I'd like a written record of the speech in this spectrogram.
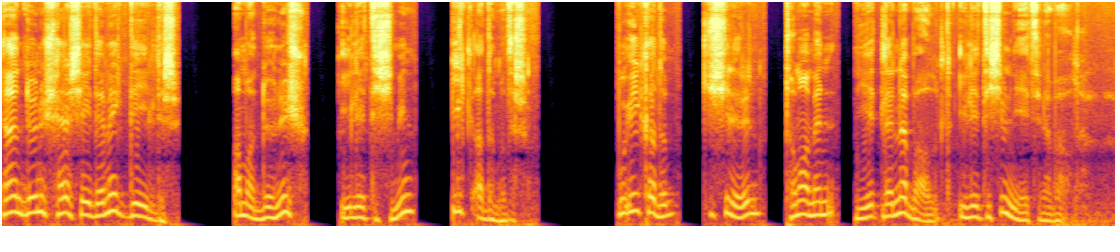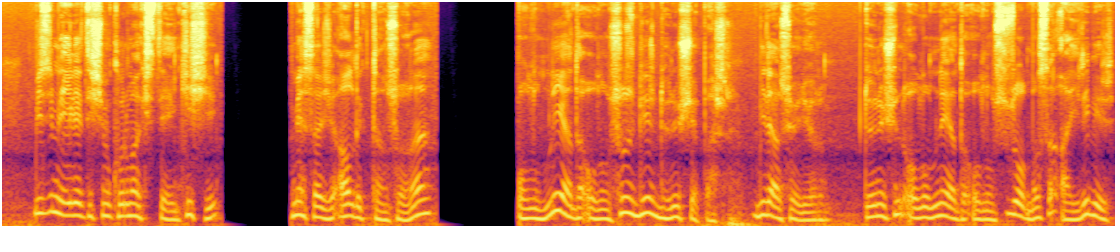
Yani dönüş her şey demek değildir. Ama dönüş iletişimin ilk adımıdır. Bu ilk adım kişilerin tamamen niyetlerine bağlıdır. İletişim niyetine bağlı. Bizimle iletişim kurmak isteyen kişi mesajı aldıktan sonra olumlu ya da olumsuz bir dönüş yapar. Bir daha söylüyorum. Dönüşün olumlu ya da olumsuz olması ayrı bir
